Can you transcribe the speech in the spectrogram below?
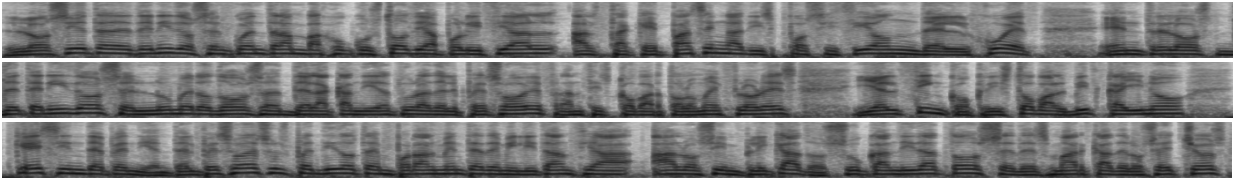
Los siete detenidos se encuentran bajo custodia policial hasta que pasen a disposición del juez. Entre los detenidos, el número dos de la candidatura del PSOE, Francisco Bartolomé Flores, y el cinco, Cristóbal Vizcaíno, que es independiente. El PSOE suspendido temporalmente de militancia a los implicados. Su candidato se desmarca de los hechos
